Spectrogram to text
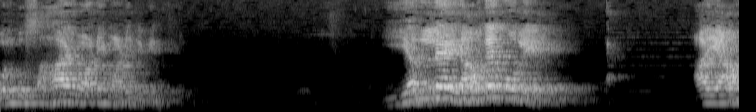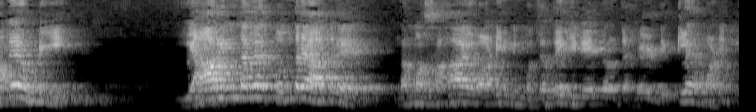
ಒಂದು ಸಹಾಯವಾಣಿ ಮಾಡಿದ್ದೀವಿ. ಎಲ್ಲೇ ಯಾವುದೇ ಮೂಲೆಯಲ್ಲಿ ಆ ಯಾವುದೇ ಹುಡುಗಿ, ಯಾರಿಂದಲೇ ತೊಂದರೆ ಆದ್ರೆ ನಮ್ಮ ಸಹಾಯವಾಣಿ ನಿಮ್ಮ ಜೊತೆಗಿದೆ ಅಂತ ಹೇಳಿ ಡಿಕ್ಲೇರ್ ಮಾಡಿದ್ವಿ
